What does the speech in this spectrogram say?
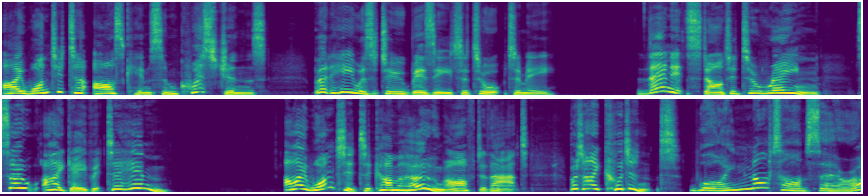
I wanted to ask him some questions, but he was too busy to talk to me. Then it started to rain, so I gave it to him. I wanted to come home after that, but I couldn't. Why not, Aunt Sarah?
